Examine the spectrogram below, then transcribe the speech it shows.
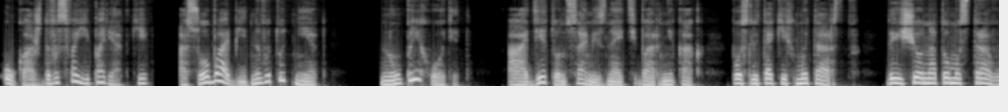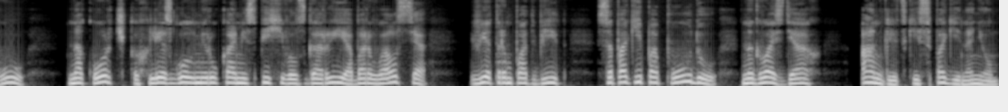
у каждого свои порядки. Особо обидного тут нет. Ну, приходит. А одет он, сами знаете, барни как, после таких мытарств. Да еще на том острову, на корчиках, лез голыми руками спихивал с горы и оборвался, ветром подбит, сапоги по пуду, на гвоздях, английские сапоги на нем.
